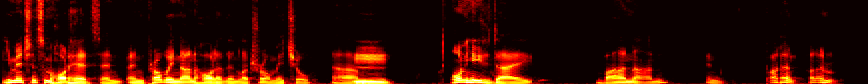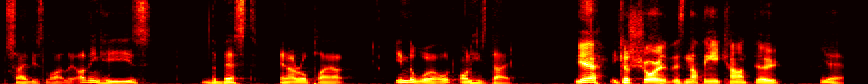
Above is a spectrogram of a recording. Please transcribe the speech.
you mentioned some hotheads, and, and probably none hotter than Latrell Mitchell. Um, Mm. On his day, bar none, and I don't I don't say this lightly. I think he is the best NRL player in the world on his day. Yeah, Because- for sure. There's nothing he can't do. Yeah,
